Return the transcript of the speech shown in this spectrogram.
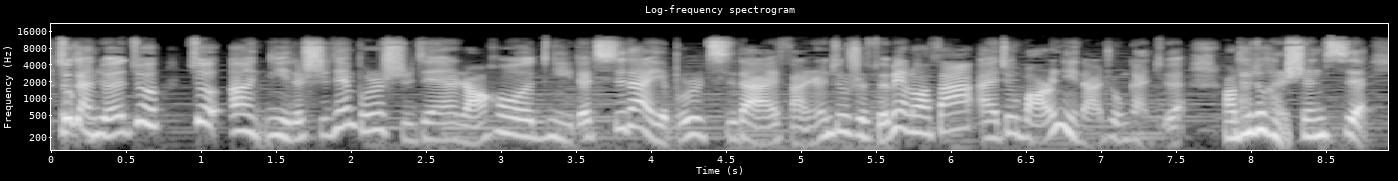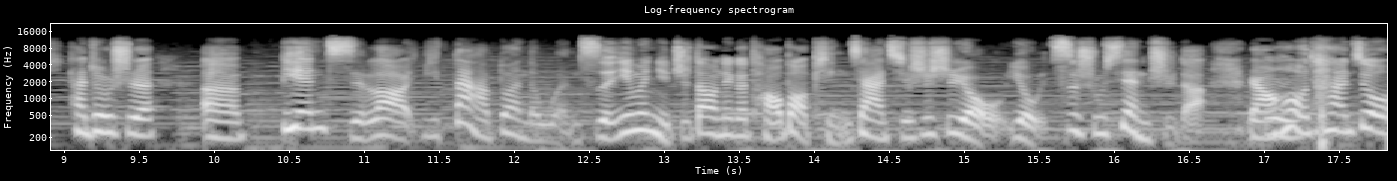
就感觉就就嗯，你的时间不是时间，然后你的期待也不是期待，反正就是随便乱发，哎，就玩你呢这种感觉，然后他就很生气，他就是呃。编辑了一大段的文字，因为你知道那个淘宝评价其实是有有字数限制的，然后他就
